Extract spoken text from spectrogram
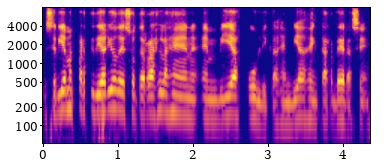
sería más partidario de soterrarlas en, en vías públicas, en vías en carreteras, sí.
